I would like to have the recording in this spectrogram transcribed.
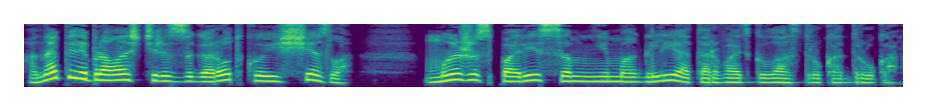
Она перебралась через загородку и исчезла. Мы же с Парисом не могли оторвать глаз друг от друга.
